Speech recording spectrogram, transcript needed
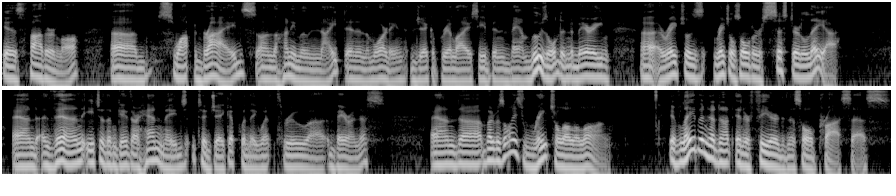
his father in law uh, swapped brides on the honeymoon night, and in the morning, Jacob realized he'd been bamboozled into marrying uh, Rachel's, Rachel's older sister, Leah. And then each of them gave their handmaids to Jacob when they went through uh, barrenness. And, uh, but it was always Rachel all along. If Laban had not interfered in this whole process,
